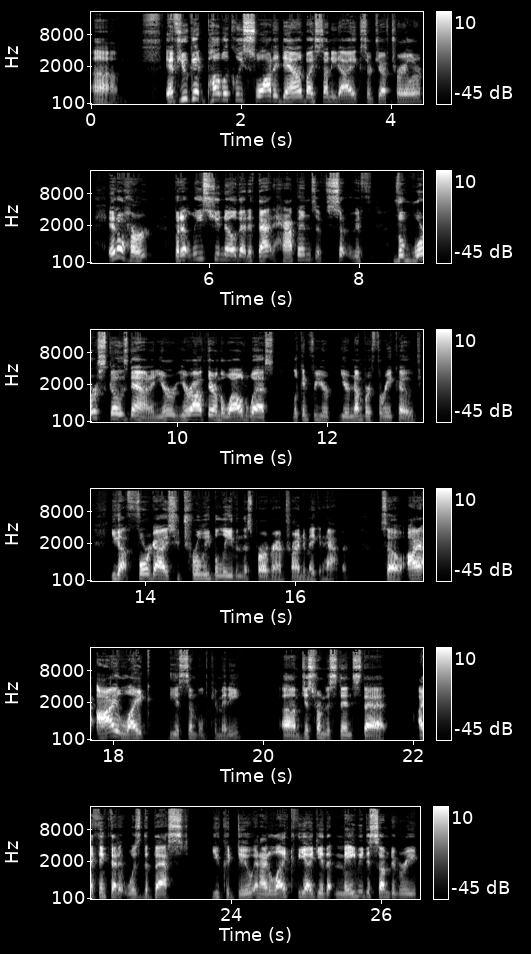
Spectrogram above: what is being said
Um, if you get publicly swatted down by Sonny Dykes or Jeff Traylor, it'll hurt. But at least you know that if that happens, if if the worst goes down, and you're you're out there in the Wild West looking for your your number three coach, you got four guys who truly believe in this program, trying to make it happen. So I I like the assembled committee, um, just from the sense that I think that it was the best you could do, and I like the idea that maybe to some degree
